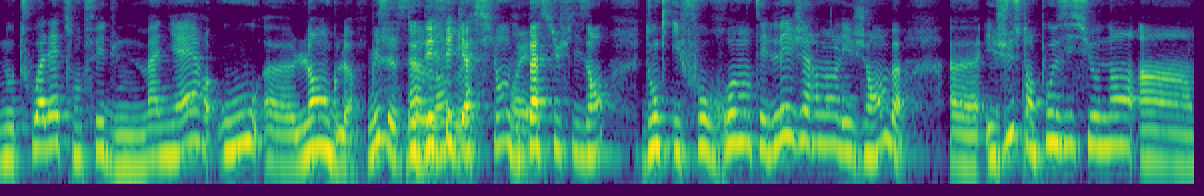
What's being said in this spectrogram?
nos toilettes sont faites d'une manière où euh, l'angle de défécation n'est pas suffisant. Donc il faut remonter légèrement les jambes euh, et juste en positionnant un,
